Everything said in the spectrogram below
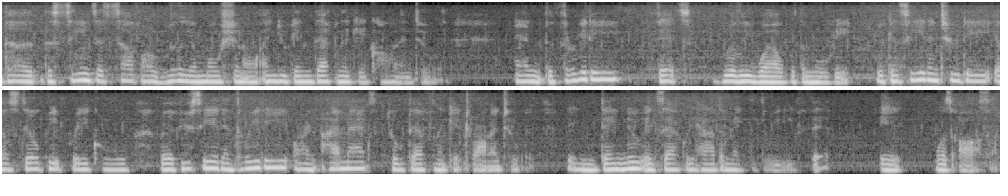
The the scenes itself are really emotional and you can definitely get caught into it. And the 3D fits really well with the movie. You can see it in 2D, it'll still be pretty cool, but if you see it in 3D or in IMAX, you'll definitely get drawn into it. They, they knew exactly how to make the 3D fit. It was awesome.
